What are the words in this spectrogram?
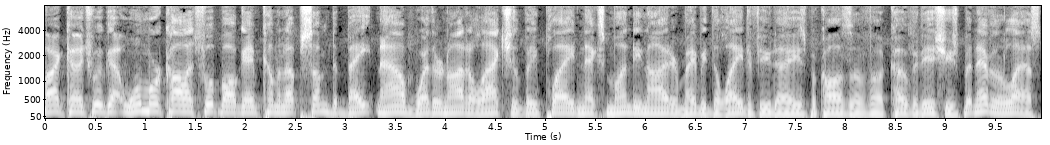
All right, Coach, we've got one more college football game coming up. Some debate now whether or not it'll actually be played next Monday night or maybe delayed a few days because of uh, COVID issues. But nevertheless,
